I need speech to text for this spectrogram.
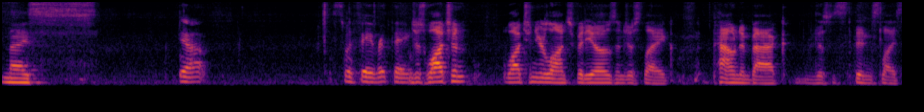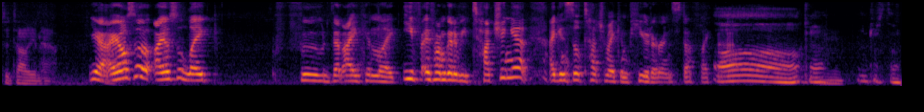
Nice. Yeah, it's my favorite thing. Just watching watching your launch videos and just like pounding back this thin sliced Italian ham. Yeah, I also I also like food that I can like if, if I'm gonna be touching it, I can still touch my computer and stuff like that. Oh, okay. Mm. Interesting.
